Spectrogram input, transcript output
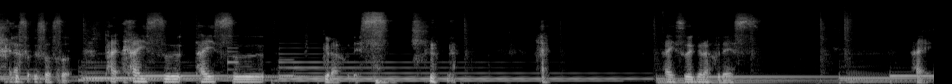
そうそうそう対対数対数グラフです。対数グラフです。はい、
